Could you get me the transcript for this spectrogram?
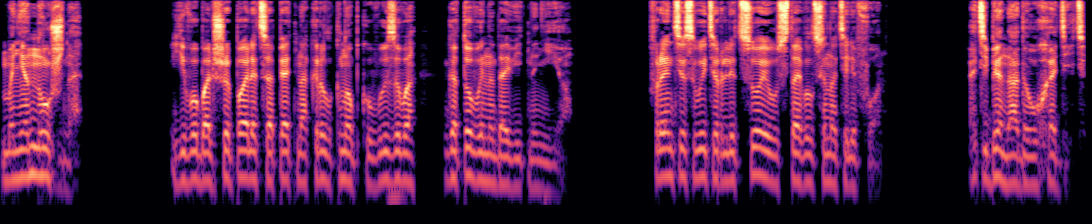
Мне нужно. Его большой палец опять накрыл кнопку вызова, готовый надавить на нее. Фрэнсис вытер лицо и уставился на телефон. А тебе надо уходить,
